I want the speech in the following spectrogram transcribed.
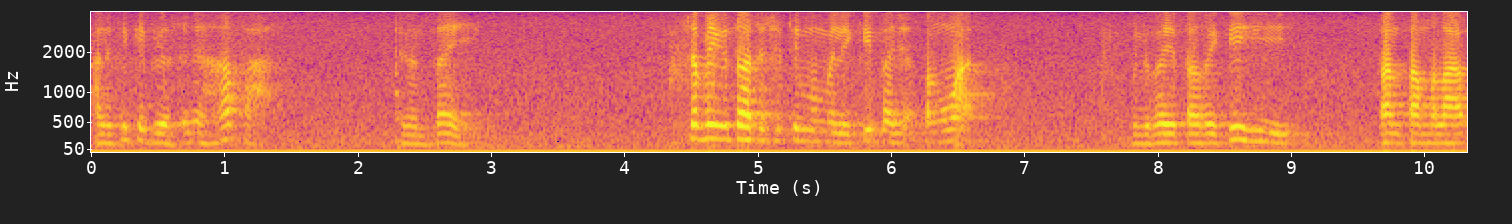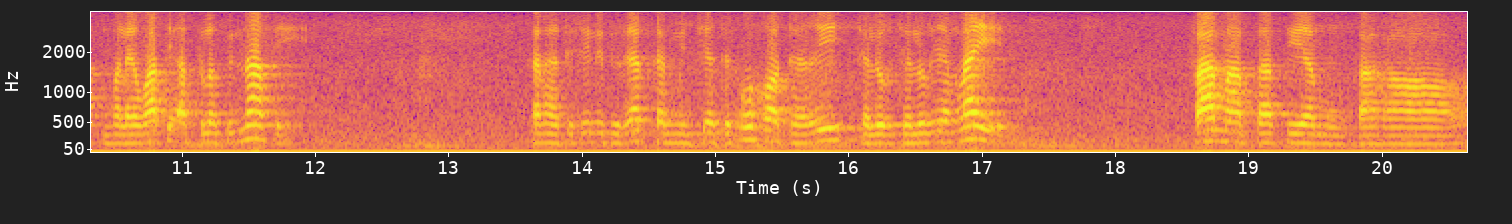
ahli fikih biasanya hafal dengan baik. Sebab itu hadis itu memiliki banyak penguat. Menurut tarikihi tanpa melewati Abdullah bin Nafi. Karena hadis ini diriatkan min dan ukhra dari jalur-jalur yang lain. Fama baqiya mungkara.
